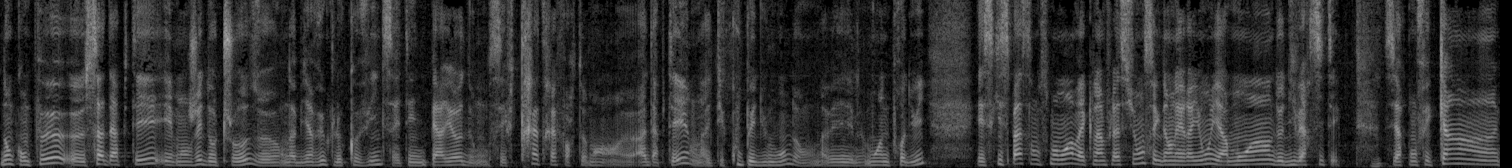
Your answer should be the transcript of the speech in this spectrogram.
Donc, on peut euh, s'adapter et manger d'autres choses. Euh, on a bien vu que le Covid, ça a été une période où on s'est très, très fortement euh, adapté. On a été coupé du monde, on avait moins de produits. Et ce qui se passe en ce moment avec l'inflation, c'est que dans les rayons, il y a moins de diversité. Mmh. C'est-à-dire qu'on fait qu'un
